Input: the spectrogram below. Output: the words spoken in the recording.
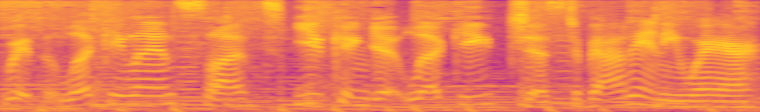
With the Lucky Land slots, you can get lucky just about anywhere.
